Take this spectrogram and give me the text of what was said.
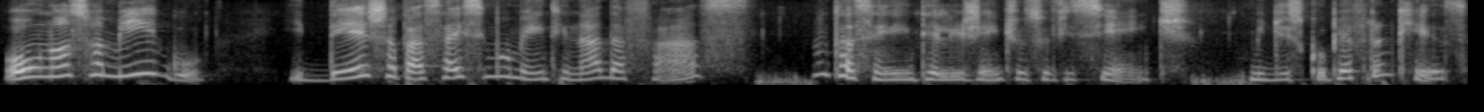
ou o nosso amigo, e deixa passar esse momento e nada faz, não está sendo inteligente o suficiente. Me desculpe a franqueza.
